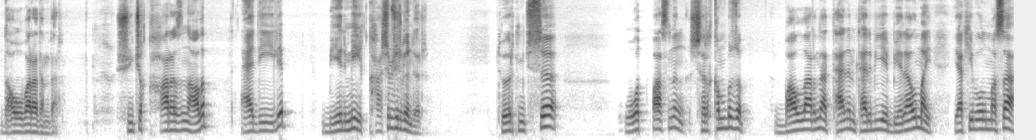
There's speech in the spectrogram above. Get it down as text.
дауы бар адамдар. Үшінші қарызын алып әдейілеп бермей қашып жүргендер. Төртіншісі отбасының шырқын бұзып балаларына тәлім тәрбие бере алмай яки болмаса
